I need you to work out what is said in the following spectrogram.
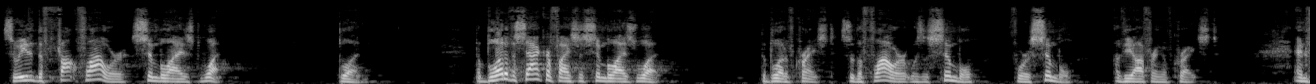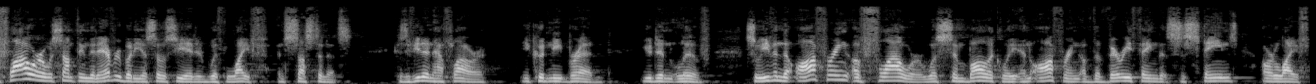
So even the flour symbolized what? Blood. The blood of the sacrifices symbolized what? The blood of Christ. So the flour was a symbol for a symbol of the offering of Christ. And flour was something that everybody associated with life and sustenance. Because if you didn't have flour, you couldn't eat bread. You didn't live. So even the offering of flour was symbolically an offering of the very thing that sustains our life.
